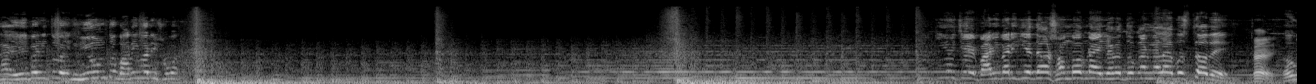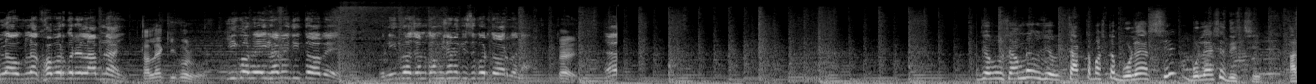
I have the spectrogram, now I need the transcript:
না এইবারই তো নিয়ম তো বাড়ি বাড়ি সবার। কি হয়েছে? বাড়ি বাড়ি গিয়ে দেওয়া সম্ভব না এইভাবে দোকান মেলায় বসতে হবে। ওগুলা ওগুলা খবর করে লাভ নাই। তাহলে কি করব? কি করবে? এইভাবে দিতে হবে। নির্বাচন কমিশনে কিছু করতে পারবে না। তাই? যে বলছি আমরা ওই যে চারটা পাঁচটা বলে আসছি বলে আসে দিচ্ছি। আর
